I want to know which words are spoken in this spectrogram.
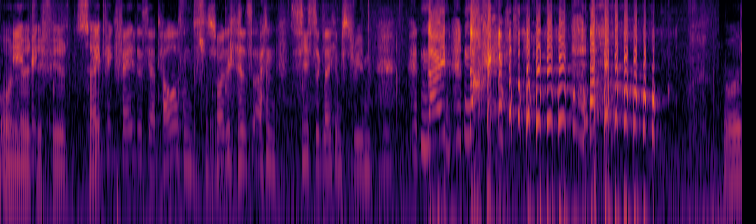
Epic- unnötig Epic- viel Zeit. Epic Fail des Jahrtausends. Schau dir das an. Das siehst du gleich im Stream. Nein! Nein! Und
